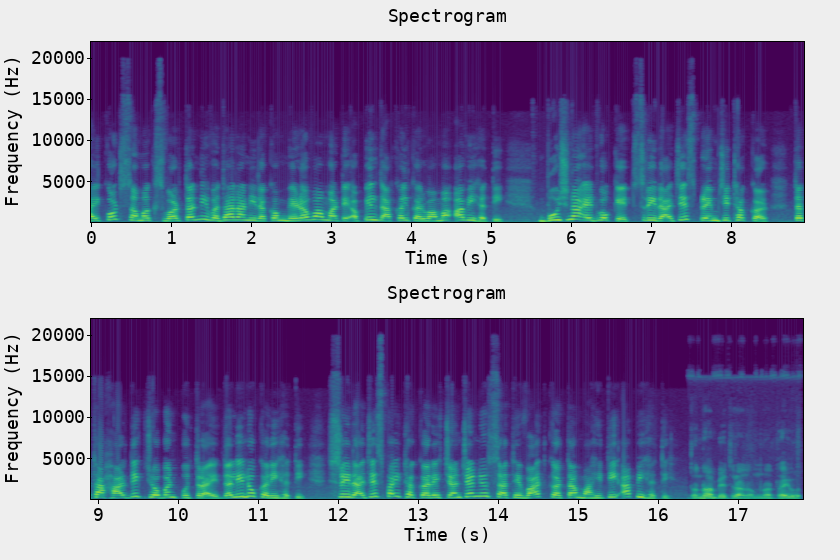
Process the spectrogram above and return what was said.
હાઈકોર્ટ સમક્ષ વળતરની વધારાની રકમ મેળવવા માટે અપીલ દાખલ કરવામાં આવી હતી. ભુજના એડવોકેટ શ્રી રાજેશ પ્રેમજી ઠક્કર તથા હાર્દિક જોબન પુત્રાએ દલીલો કરી હતી. શ્રી રાજેશભાઈ ઠક્કરે ચંચળ ન્યૂઝ સાથે વાત કરતા માહિતી આપી હતી. ધના બેતરા નામના ડ્રાઈવર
